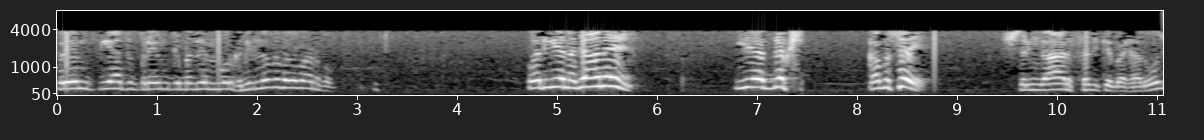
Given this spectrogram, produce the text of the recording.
प्रेम किया तो प्रेम के बदले मोर खरीद लोगे भगवान को? पर ये न जाने, ये वृक्ष कब से श्रृंगार सज के बैठा रोज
